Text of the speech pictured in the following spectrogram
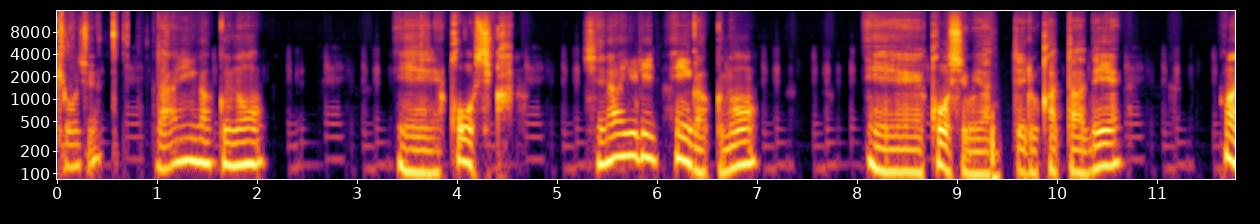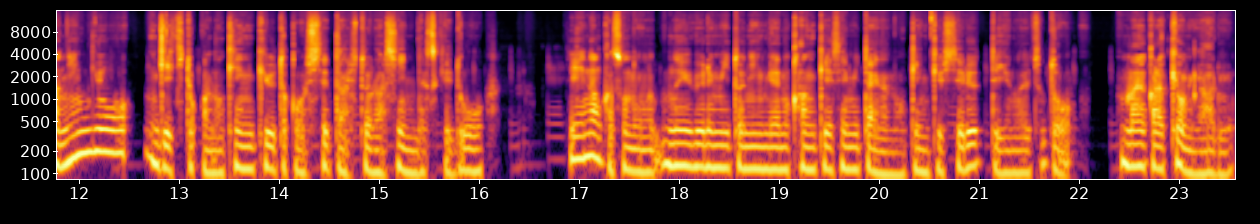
教授？大学の、えー講師か。白百合大学の、えー講師をやってる方で、まあ人形劇とかの研究とかをしてた人らしいんですけど、で、なんかそのぬいぐるみと人間の関係性みたいなのを研究してるっていうので、ちょっと前から興味がある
